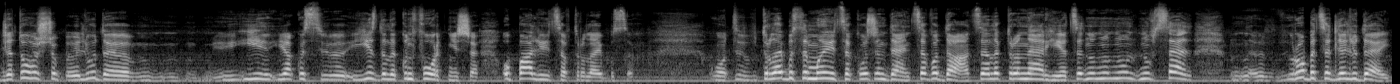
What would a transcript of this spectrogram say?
для того, щоб люди і якось е, їздили комфортніше, опалюються в тролейбусах. От тролейбуси миються кожен день. Це вода, це електроенергія, це ну ну ну ну все робиться для людей.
